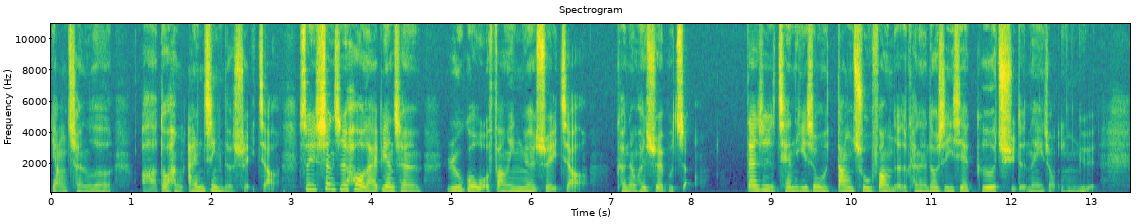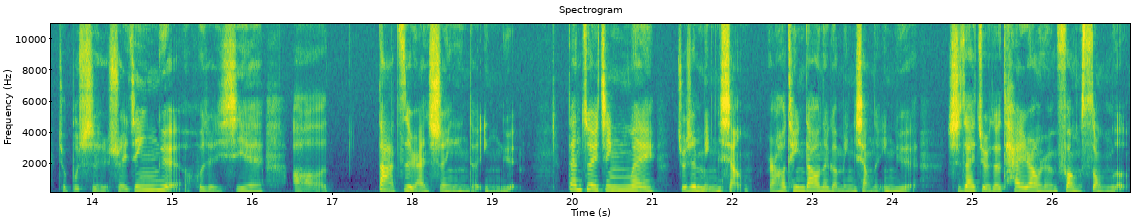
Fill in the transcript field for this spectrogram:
养成了。啊，都很安静的睡觉，所以甚至后来变成，如果我放音乐睡觉，可能会睡不着。但是前提是我当初放的可能都是一些歌曲的那一种音乐，就不是水晶音乐或者一些呃大自然声音的音乐。但最近因为就是冥想，然后听到那个冥想的音乐，实在觉得太让人放松了。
